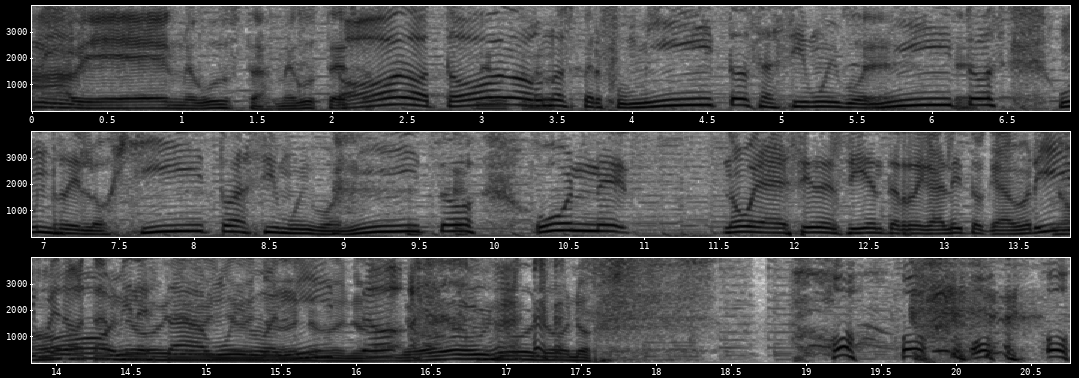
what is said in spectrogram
Dani. bien, me gusta, me gusta eso. Todo, todo, gusta, unos perfumitos así muy bonitos, un relojito así muy bonito, un... eh, no voy a decir el siguiente regalito que abrí, No, pero también no, estaba no, muy bonito. No, no, no, no, no. ¡Oh, oh, oh, oh,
